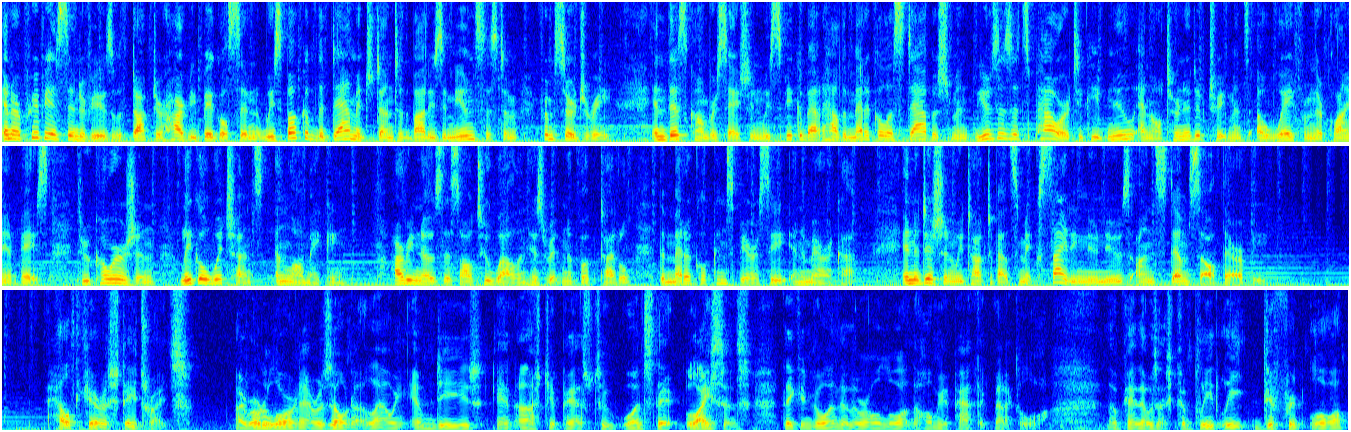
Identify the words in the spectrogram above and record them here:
In our previous interviews with Dr. Harvey Bigelsen, we spoke of the damage done to the body's immune system from surgery. In this conversation, we speak about how the medical establishment uses its power to keep new and alternative treatments away from their client base through coercion, legal witch hunts, and lawmaking. Harvey knows this all too well and has written a book titled The Medical Conspiracy in America. In addition, we talked about some exciting new news on stem cell therapy. Healthcare is states' rights. I wrote a law in Arizona allowing MDs and osteopaths to, once they're licensed, they can go under their own law, the homeopathic medical law. Okay, that was a completely different law,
